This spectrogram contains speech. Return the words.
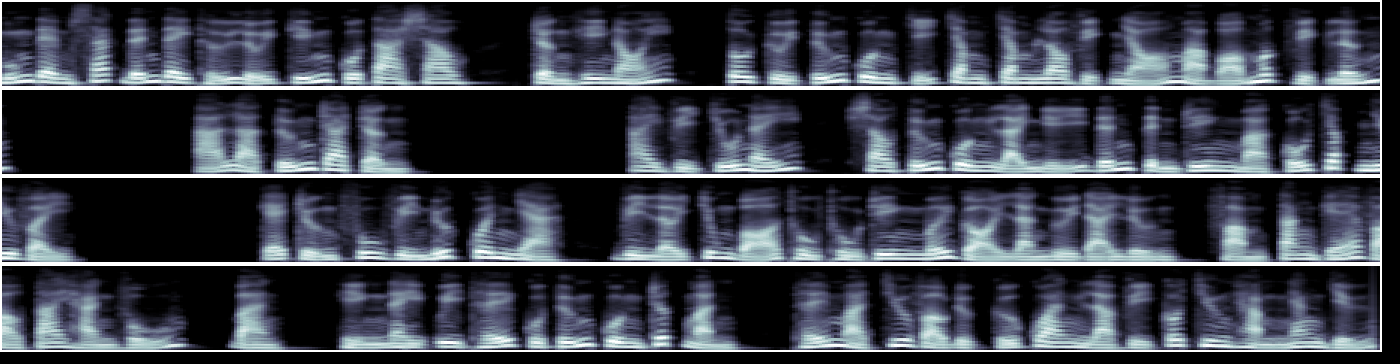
Muốn đem xác đến đây thử lưỡi kiếm của ta sao? Trần Hy nói, tôi cười tướng quân chỉ chăm chăm lo việc nhỏ mà bỏ mất việc lớn. Ả là tướng ra trận. Ai vì chúa nấy, sao tướng quân lại nghĩ đến tình riêng mà cố chấp như vậy? Kẻ trượng phu vì nước quên nhà, vì lợi chung bỏ thù thù riêng mới gọi là người đại lượng, Phạm Tăng ghé vào tai hạng vũ, bàn, hiện nay uy thế của tướng quân rất mạnh, thế mà chưa vào được cửa quan là vì có chương hàm ngăn giữ.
